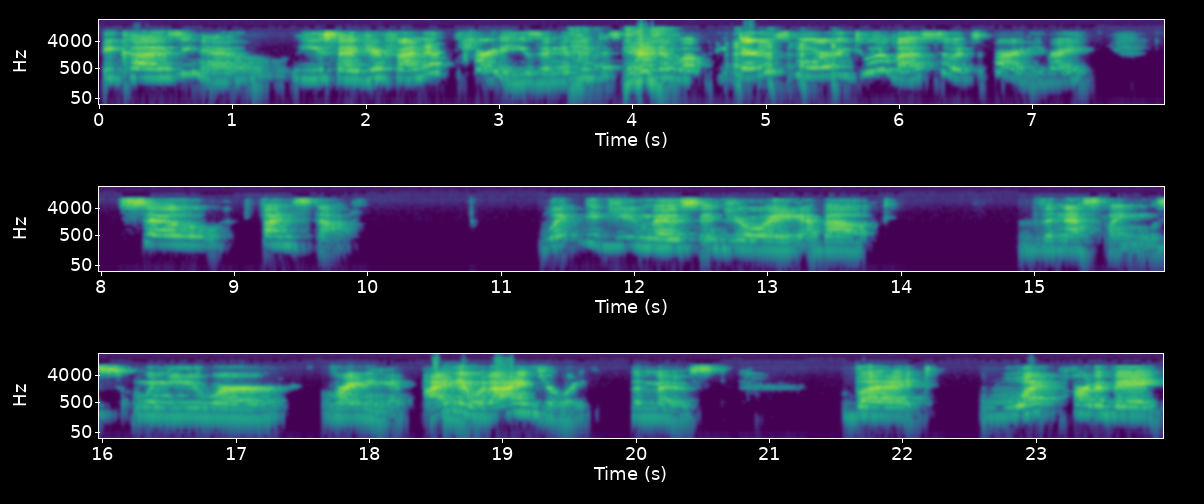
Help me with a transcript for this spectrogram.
Because, you know, you said you're fond of parties, and isn't this kind of what there's more than two of us, so it's a party, right? So, fun stuff. What did you most enjoy about the nestlings when you were writing it? I know hmm. what I enjoyed the most, but what part of it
